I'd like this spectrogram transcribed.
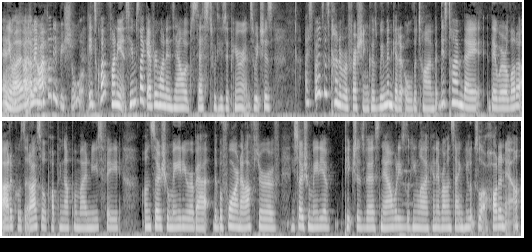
Anyway, I, mean, I thought he'd be short. It's quite funny. It seems like everyone is now obsessed with his appearance, which is I suppose it's kind of refreshing because women get it all the time. But this time they there were a lot of articles that I saw popping up on my newsfeed on social media about the before and after of his social media pictures versus now what he's looking like and everyone's saying he looks a lot hotter now.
